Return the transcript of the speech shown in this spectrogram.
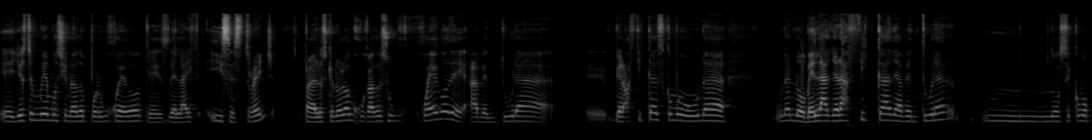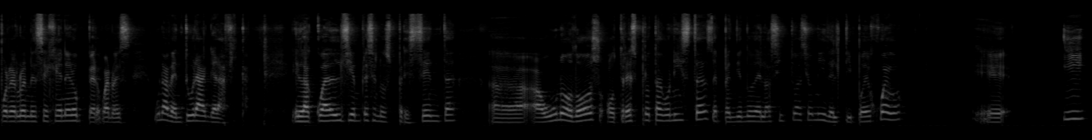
eh, yo estoy muy emocionado por un juego que es The Life is Strange. Para los que no lo han jugado, es un juego de aventura eh, gráfica, es como una, una novela gráfica de aventura. Mm, no sé cómo ponerlo en ese género, pero bueno, es una aventura gráfica en la cual siempre se nos presenta a, uno o dos o tres protagonistas dependiendo de la situación y del tipo de juego. Eh, y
